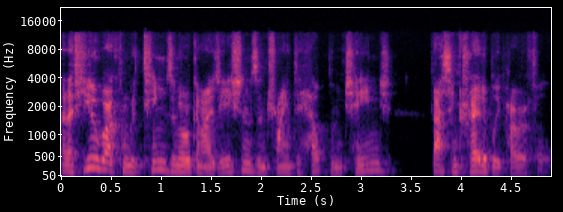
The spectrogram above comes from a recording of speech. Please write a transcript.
And if you're working with teams and organizations and trying to help them change, that's incredibly powerful.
